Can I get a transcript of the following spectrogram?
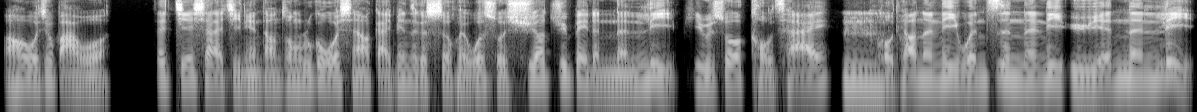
然后我就把我在接下来几年当中，如果我想要改变这个社会，我所需要具备的能力，譬如说口才、嗯。口条能力、文字能力、语言能力，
